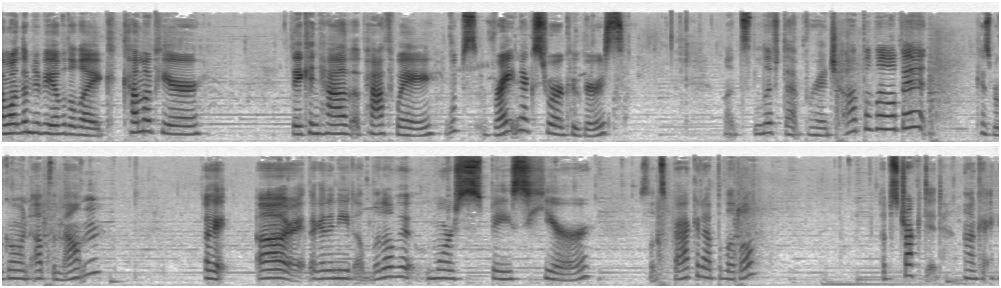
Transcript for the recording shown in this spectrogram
I want them to be able to like come up here. They can have a pathway, whoops, right next to our cougars. Let's lift that bridge up a little bit because we're going up the mountain. Okay, Alright, they're gonna need a little bit more space here. So let's back it up a little. Obstructed. Okay.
